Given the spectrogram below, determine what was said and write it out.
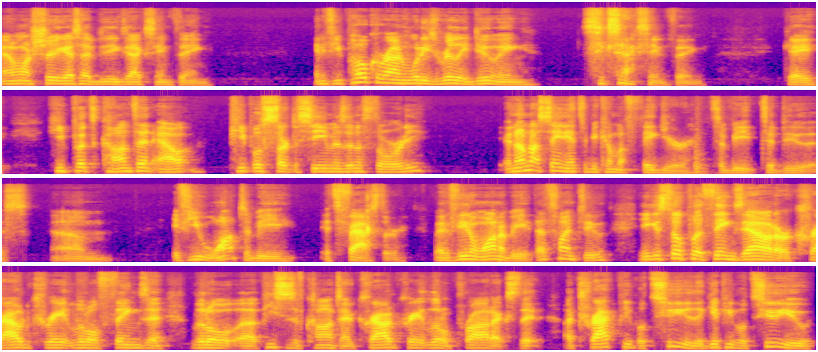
and I want to show you guys how to do the exact same thing." And if you poke around what he's really doing, it's the exact same thing. Okay. He puts content out, people start to see him as an authority. And I'm not saying you have to become a figure to be to do this. Um, if you want to be, it's faster. But if you don't want to be, that's fine too. You can still put things out or crowd create little things and little uh, pieces of content, crowd create little products that attract people to you, that get people to you,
